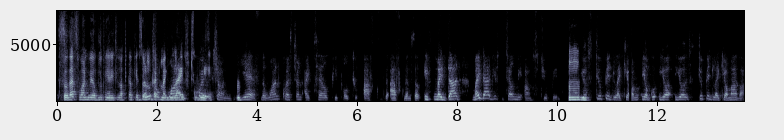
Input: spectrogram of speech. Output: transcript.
so that's one way of looking at it. Okay, so the, look the at my life today. Question, mm. yes, the one question I tell people to ask ask themselves: If my dad, my dad used to tell me I'm stupid. Mm. You're stupid like your you're you're you're stupid like your mother.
